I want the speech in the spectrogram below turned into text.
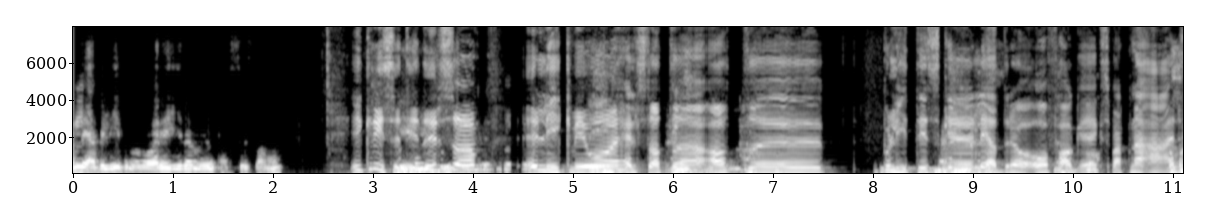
leve livene våre i denne unntakstilstanden. I krisetider så liker vi jo helst at, at politiske ledere og fagekspertene er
